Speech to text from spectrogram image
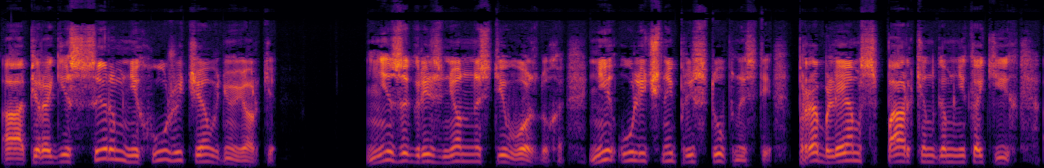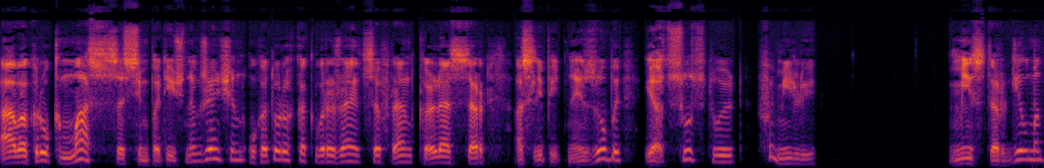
а пироги с сыром не хуже, чем в Нью-Йорке ни загрязненности воздуха, ни уличной преступности, проблем с паркингом никаких, а вокруг масса симпатичных женщин, у которых, как выражается Фрэнк Лессер, ослепительные зубы и отсутствуют фамилии. Мистер Гилман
